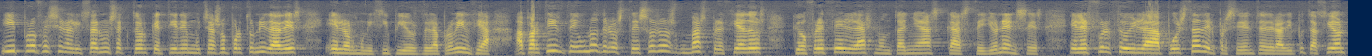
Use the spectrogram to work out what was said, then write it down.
y profesionalizar un sector que tiene muchas oportunidades en los municipios de la provincia, a partir de uno de los tesoros más preciados que ofrecen las montañas castellonenses. El esfuerzo y la apuesta del presidente de la Diputación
